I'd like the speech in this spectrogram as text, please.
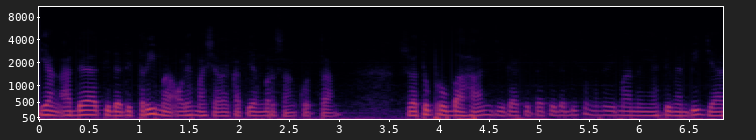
yang ada tidak diterima oleh masyarakat yang bersangkutan. Suatu perubahan jika kita tidak bisa menerimanya dengan bijak,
